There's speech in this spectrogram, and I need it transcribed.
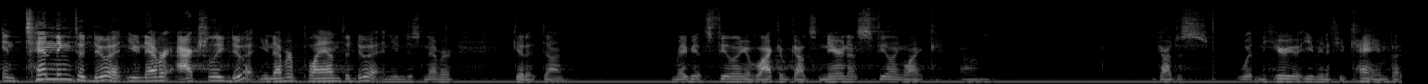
intending to do it, you never actually do it. You never plan to do it, and you just never get it done. Maybe it's feeling of lack of God's nearness, feeling like um, God just wouldn't hear you even if you came, but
